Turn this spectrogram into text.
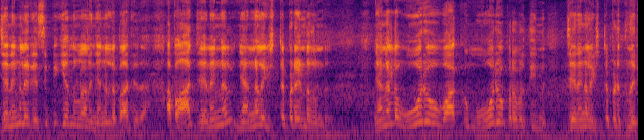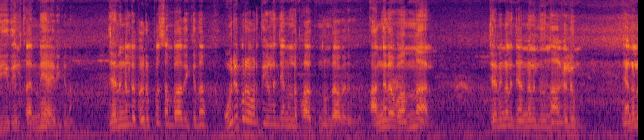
ജനങ്ങളെ രസിപ്പിക്കുക എന്നുള്ളതാണ് ഞങ്ങളുടെ ബാധ്യത. അപ്പോൾ ആ ജനങ്ങൾ ഞങ്ങളെ ഇഷ്ടപ്പെടേണ്ടതുണ്ട്. ഞങ്ങളുടെ ഓരോ വാക്കും ഓരോ പ്രവൃത്തിയും ജനങ്ങളെ ഇഷ്ടപ്പെടുത്തുന്ന രീതിയിൽ തന്നെ ആയിരിക്കണം. ജനങ്ങളുടെ വെറുപ്പ് സമ്പാദിക്കുന്ന ഒരു പ്രവൃത്തികളും ഞങ്ങളുടെ ഭാഗത്തു നിന്നുണ്ടാവരുത് അങ്ങനെ വന്നാൽ ജനങ്ങൾ ഞങ്ങളിൽ നിന്ന് അകലും. ഞങ്ങൾ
